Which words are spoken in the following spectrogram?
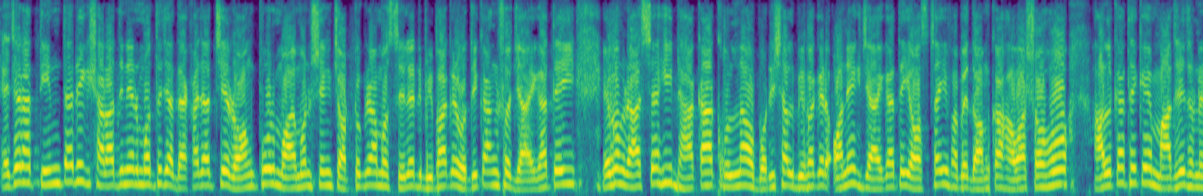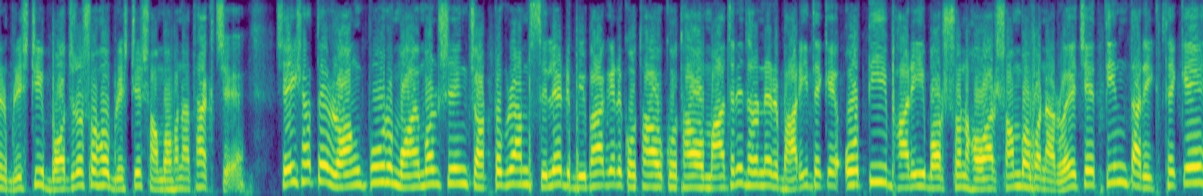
এছাড়া তিন তারিখ সারাদিনের মধ্যে যা দেখা যাচ্ছে, রংপুর, ময়মনসিংহ, চট্টগ্রাম ও সিলেট বিভাগের অধিকাংশ জায়গাতেই এবং রাজশাহী, ঢাকা, খুলনা ও বরিশাল বিভাগের অনেক জায়গাতেই অস্থায়ীভাবে দমকা হাওয়া সহ হালকা থেকে মাঝারি ধরনের বৃষ্টি, বজ্রসহ বৃষ্টির সম্ভাবনা থাকছে। সেই সাথে রংপুর, ময়মনসিংহ, চট্টগ্রাম, সিলেট বিভাগের কোথাও কোথাও মাঝারি ধরনের ভারী থেকে অতি ভারী বর্ষণ হওয়ার সম্ভাবনা রয়েছে। তিন তারিখ থেকে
